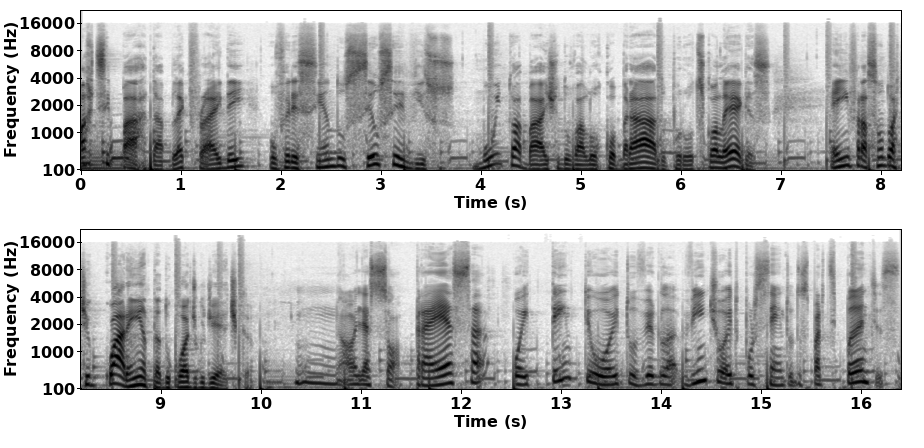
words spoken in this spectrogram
Participar da Black Friday oferecendo seus serviços muito abaixo do valor cobrado por outros colegas é infração do artigo 40 do Código de Ética. Hum, olha só, para essa 88,28% dos participantes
